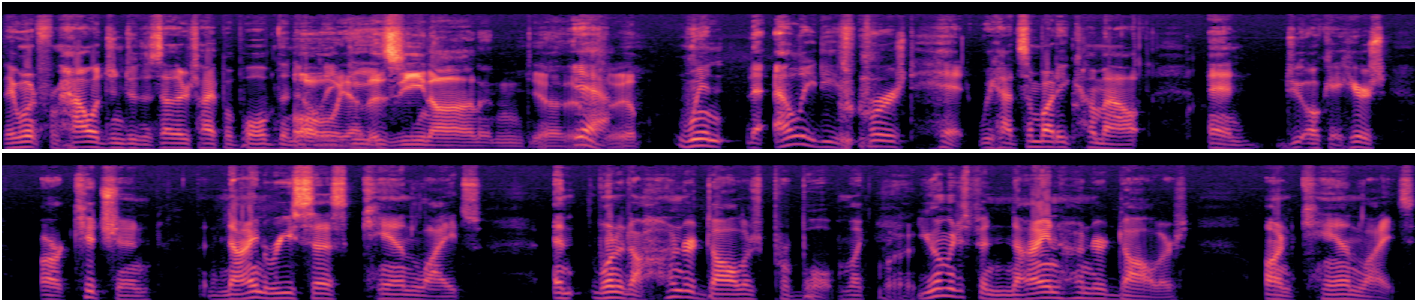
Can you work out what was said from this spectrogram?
they went from halogen to this other type of bulb than Oh LED. yeah, the xenon and there's- Yeah. yep. When the LEDs first hit, we had somebody come out and do okay, here's our kitchen, nine recess can lights, and wanted a hundred dollars per bulb. I'm like, Right. you want me to spend nine hundred dollars on can lights?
